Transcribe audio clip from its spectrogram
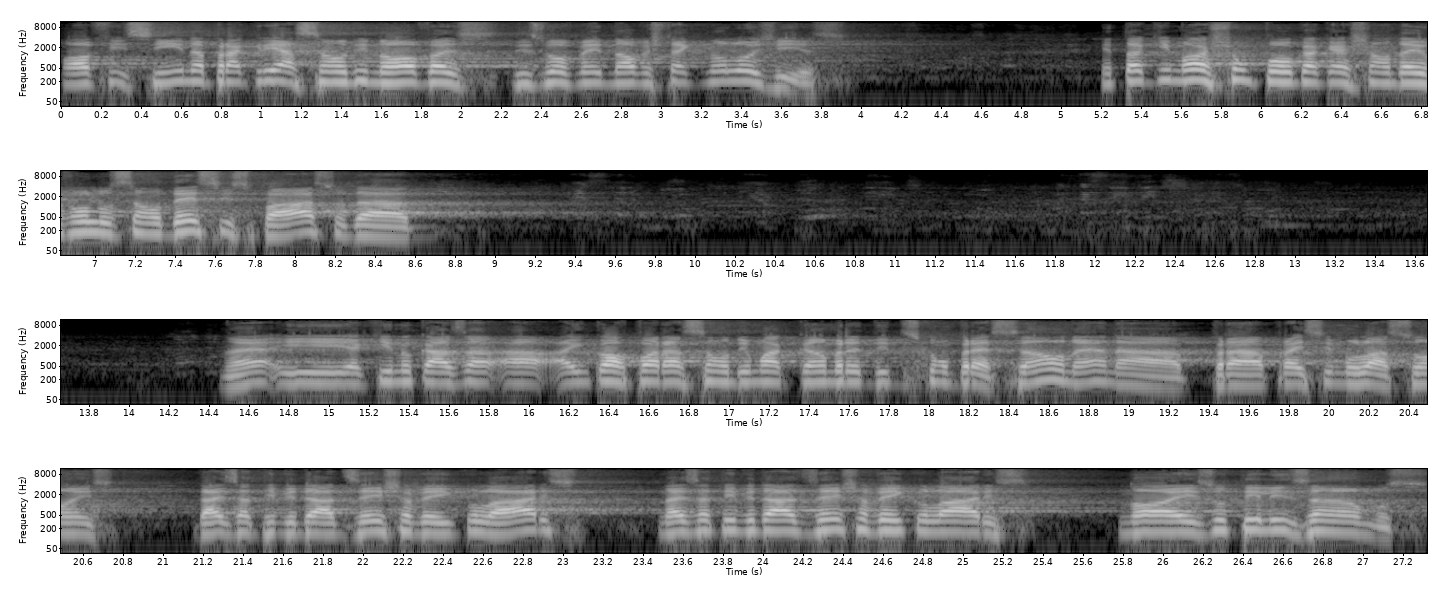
uma oficina para criação de novas, desenvolvimento de novas tecnologias. Então aqui mostra um pouco a questão da evolução desse espaço, da, Né? E aqui no caso a, a, incorporação de uma câmara de descompressão né? para as simulações das atividades extraveiculares. Nas atividades extraveiculares, nós utilizamos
